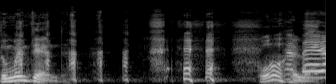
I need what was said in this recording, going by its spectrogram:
¿Tú me entiendes? Cógelo. Pero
